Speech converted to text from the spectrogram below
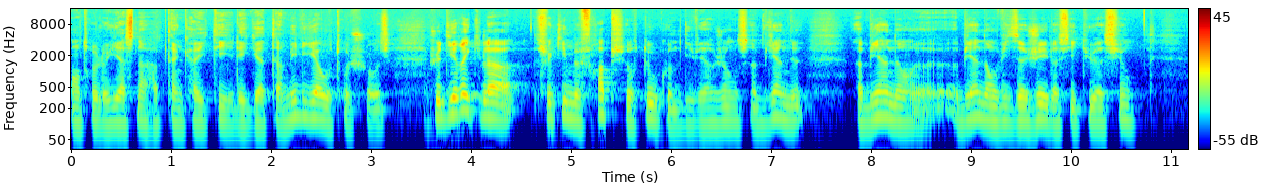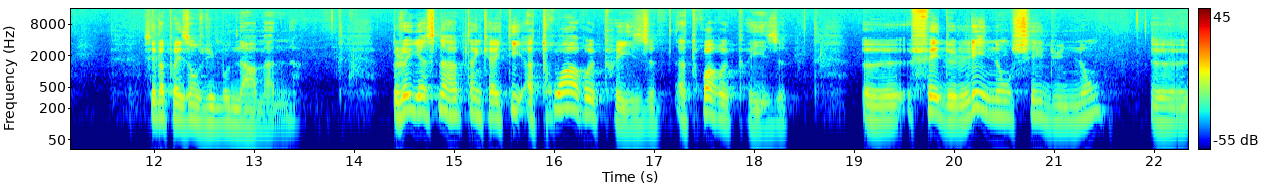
entre le Yasna Haptankaiti et les Gata, mais il y a autre chose. Je dirais que là, ce qui me frappe surtout comme divergence, à bien, à bien, à bien envisager la situation, c'est la présence du mot Naaman. Le Yasna Haptankaiti, à trois reprises, à trois reprises, euh, fait de l'énoncé du nom euh,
